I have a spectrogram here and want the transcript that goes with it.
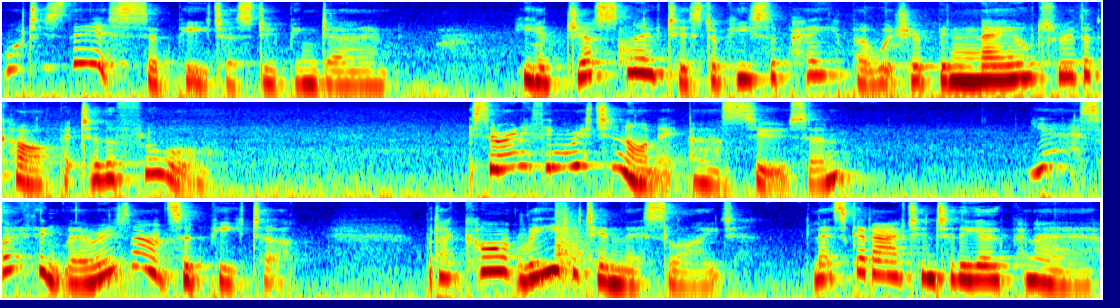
What is this? said Peter, stooping down. He had just noticed a piece of paper which had been nailed through the carpet to the floor. Is there anything written on it? asked Susan. Yes, I think there is, answered Peter. But I can't read it in this light. Let's get out into the open air.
